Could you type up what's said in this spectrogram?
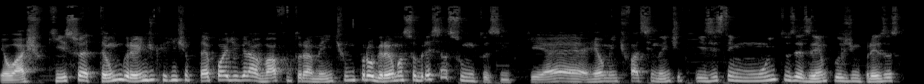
eu acho que isso é tão grande que a gente até pode gravar futuramente um programa sobre esse assunto, assim, porque é realmente fascinante. Existem muitos exemplos de empresas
